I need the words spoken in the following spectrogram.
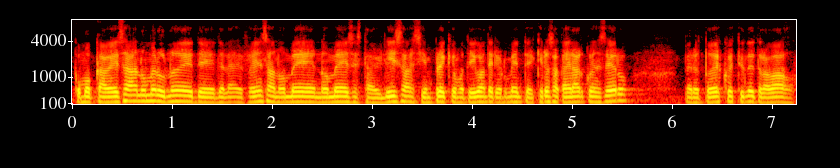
como cabeza número uno de, la defensa no me, no me desestabiliza, siempre como te digo anteriormente, quiero sacar el arco en cero, pero todo es cuestión de trabajo.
